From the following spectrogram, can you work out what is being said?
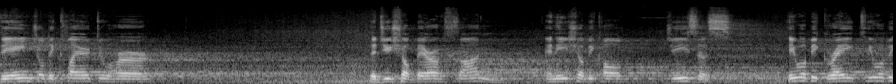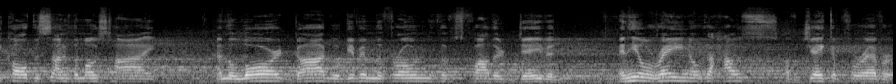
The angel declared to her that you shall bear a son, and he shall be called Jesus. He will be great, he will be called the Son of the Most High, and the Lord God will give him the throne of his father David, and he'll reign over the house of Jacob forever.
